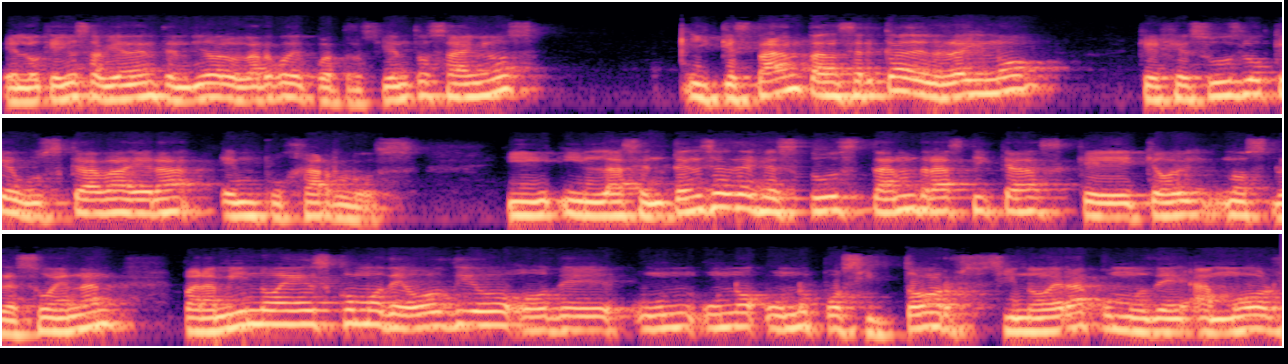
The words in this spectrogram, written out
en lo que ellos habían entendido a lo largo de 400 años y que estaban tan cerca del reino que Jesús lo que buscaba era empujarlos. Y, las sentencias de Jesús tan drásticas que, hoy nos resuenan, para mí no es como de odio o de un, opositor, sino era como de amor.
